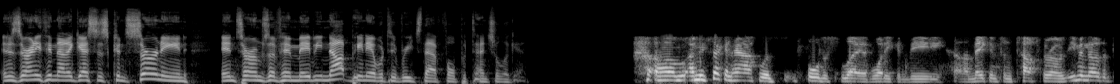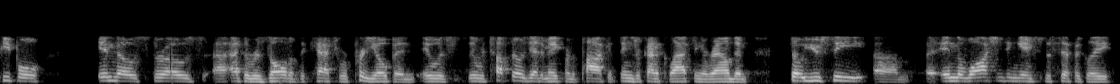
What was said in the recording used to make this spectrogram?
And is there anything that I guess is concerning in terms of him maybe not being able to reach that full potential again? Um, I mean, second half was full display of what he can be, uh, making some tough throws. Even though the people in those throws uh, at the result of the catch were pretty open. It was there were tough throws he had to make from the pocket. Things were kind of collapsing around him. So you see um, in the Washington game specifically,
